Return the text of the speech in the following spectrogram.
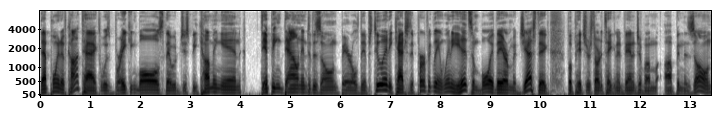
that point of contact was breaking balls that would just be coming in dipping down into the zone. Barrel dips to it. He catches it perfectly, and when he hits them, boy, they are majestic. But pitchers started taking advantage of them up in the zone.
